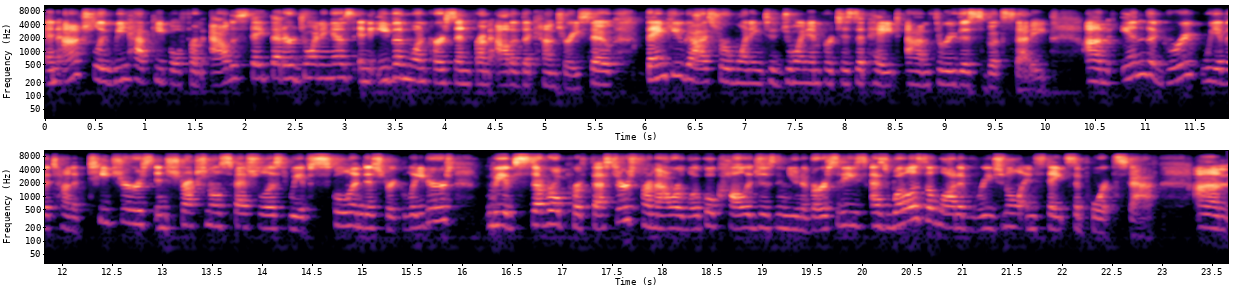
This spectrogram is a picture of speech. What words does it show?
And actually we have people from out of state that are joining us and even one person from out of the country. So thank you guys for wanting to join and participate um, through this book study. Um, in the group, we have a ton of teachers, instructional specialists, we have school and district leaders, we have several professors from our local colleges and universities, as well as a lot of regional and state support staff. Um,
